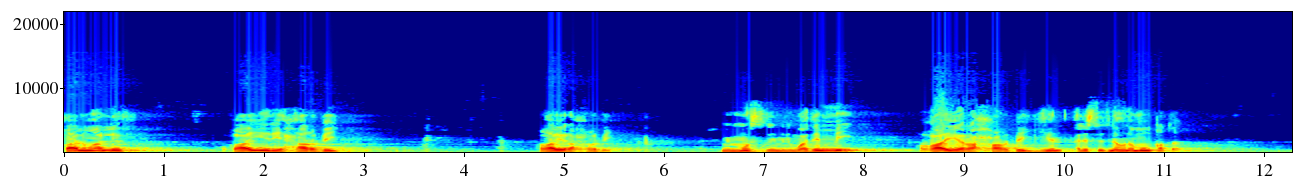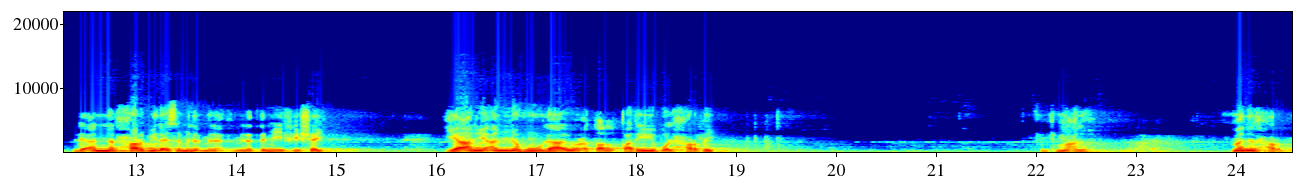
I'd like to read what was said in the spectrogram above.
قال المؤلف غير حربي غير حربي. من مسلم وذمي غير حربي. الاستثناء هنا منقطع لأن الحربي ليس من من الذمي في شيء. يعني أنه لا يعطى القريب الحربي. فهمت معنى من الحربي؟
